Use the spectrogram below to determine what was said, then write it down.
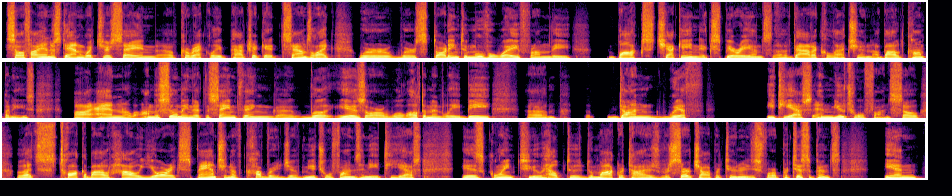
So, if I understand what you're saying uh, correctly, Patrick, it sounds like we're we're starting to move away from the box checking experience of data collection about companies uh, and I'm assuming that the same thing uh, will is or will ultimately be um, done with ETFs and mutual funds. So let's talk about how your expansion of coverage of mutual funds and ETFs is going to help to democratize research opportunities for participants in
